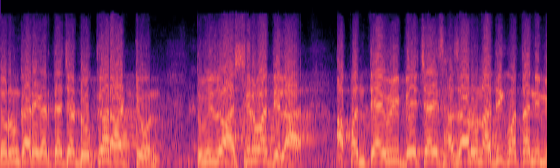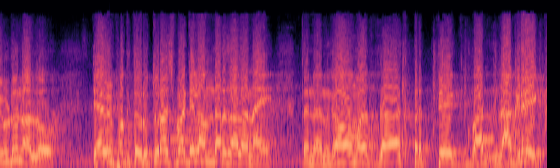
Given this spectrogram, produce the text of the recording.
तरुण कार्यकर्त्याच्या डोक्यावर हात ठेवून तुम्ही जो आशीर्वाद दिला आपण त्यावेळी बेचाळीस हजारहून अधिक मतांनी निवडून आलो. त्यावेळी फक्त ऋतुराज पाटील आमदार झाला नाही तर नंदगावमधला प्रत्येक बा- नागरिक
